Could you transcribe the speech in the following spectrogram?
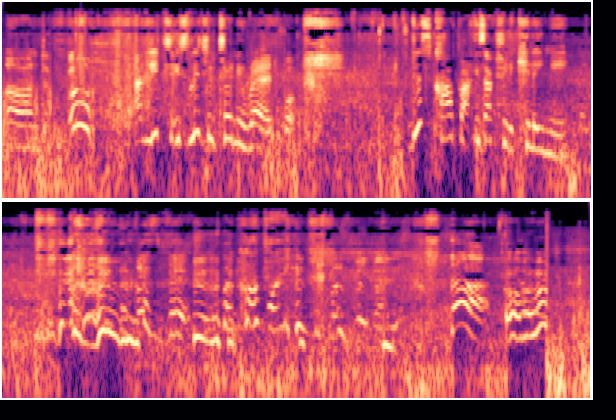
And oh, and lit- it's literally turning red. But this car park is actually killing me. The car park is the best bit, guys. That Oh my god.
